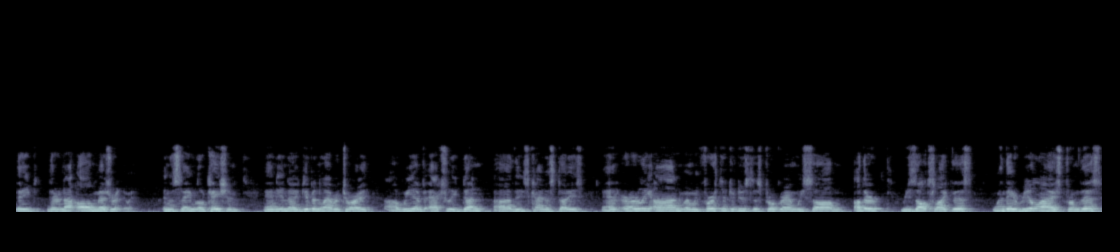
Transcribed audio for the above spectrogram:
they, they're not all measured in the same location. And in a given laboratory, uh, we have actually done uh, these kind of studies. And early on, when we first introduced this program, we saw other results like this. When they realized from this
